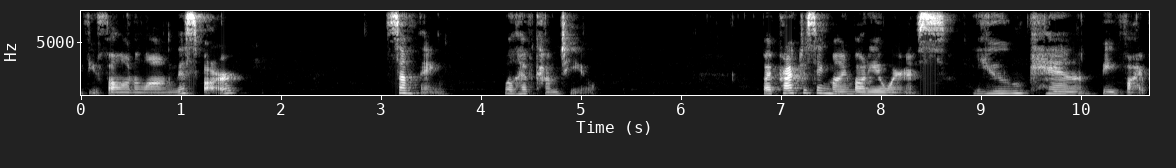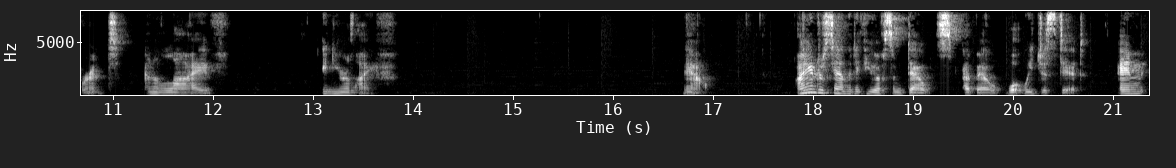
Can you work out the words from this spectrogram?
If you've followed along this far, something will have come to you. By practicing mind body awareness, you can be vibrant and alive in your life. Now, I understand that if you have some doubts about what we just did, and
